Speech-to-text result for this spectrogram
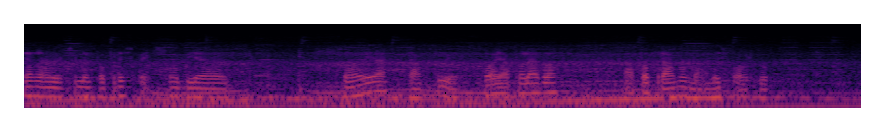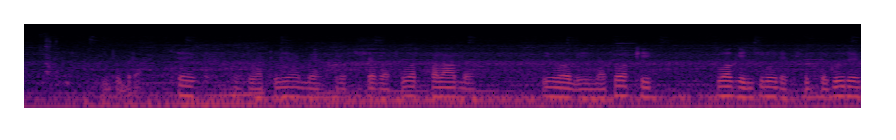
Teraz lecimy popryskać sobie soję. Tak, tu jest soja po lewo, a po prawo mamy sorgu. Dobra, cyk, zlatujemy, rozsiewa tu odpalamy i ogień na tłoki. Ogień z rury przód do góry.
